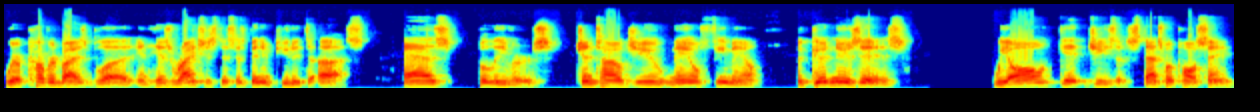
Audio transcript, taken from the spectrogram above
we're covered by his blood, and his righteousness has been imputed to us as believers Gentile, Jew, male, female. The good news is we all get Jesus. That's what Paul's saying.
